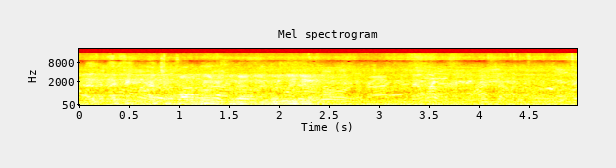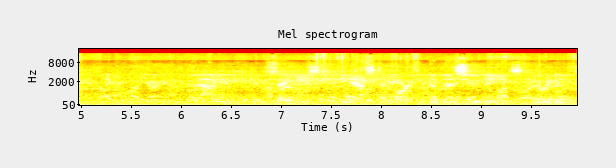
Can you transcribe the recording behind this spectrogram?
I, I think that's a home run for them, I really do. Now you can say you see the Aston Martin of SUVs. There it is.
